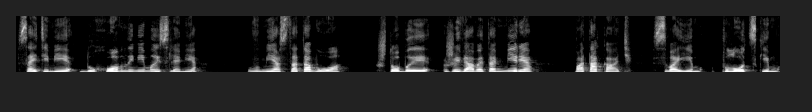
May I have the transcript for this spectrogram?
с этими духовными мыслями, вместо того, чтобы, живя в этом мире, потакать своим плотским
